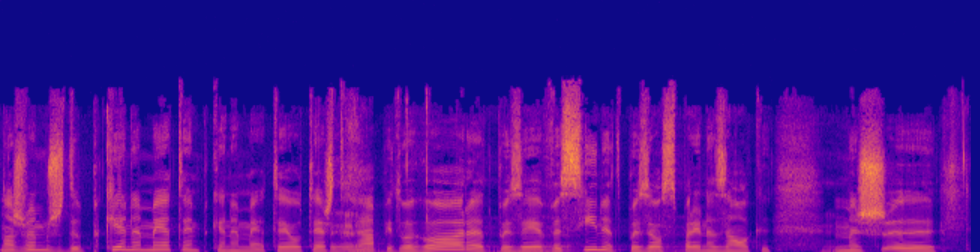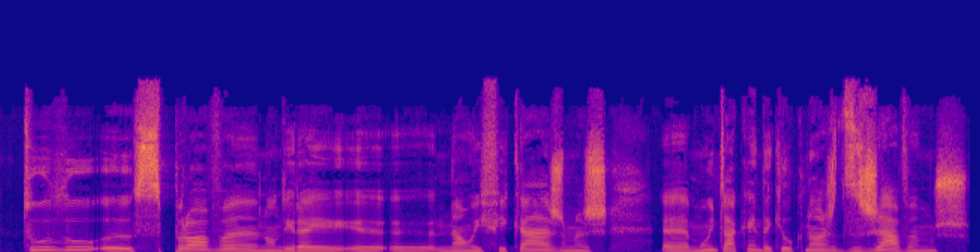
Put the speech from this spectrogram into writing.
nós vamos de pequena meta em pequena meta. É o teste é. rápido agora, depois é a vacina, depois é o spray nasal. Que, é. Mas uh, tudo uh, se prova, não direi uh, uh, não eficaz, mas muito aquém daquilo que nós desejávamos.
